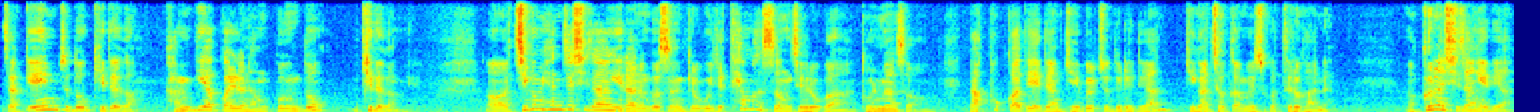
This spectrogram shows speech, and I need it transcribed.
자, 게임즈도 기대감. 감기약 관련한 부분도 기대감이에요. 어, 지금 현재 시장이라는 것은 결국 이제 테마성 재료가 돌면서 낙폭과대에 대한 개별주들에 대한 기간 저가 매수가 들어가는 어, 그런 시장에 대한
